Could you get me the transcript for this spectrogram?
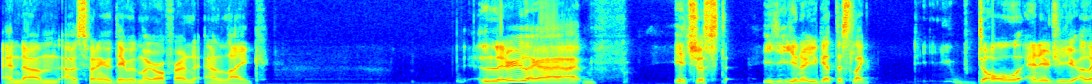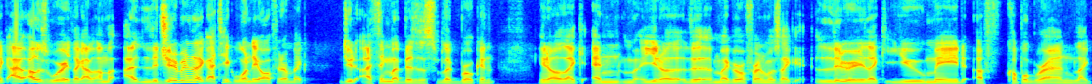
and um, I was spending the day with my girlfriend, and like literally, like I, I it's just you know, you get this like dull energy. Like I, I was worried. Like I'm, I'm I legitimately like I take one day off, and I'm like, dude, I think my business is like broken you know like and you know the my girlfriend was like literally like you made a f- couple grand like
